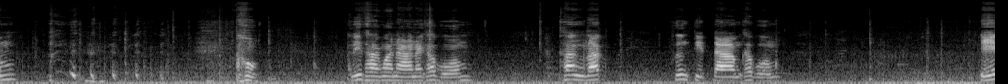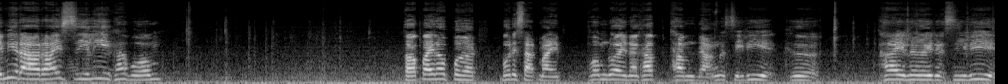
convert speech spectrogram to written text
มเอาอันนี้ทางมานานนะครับผม ข้างรักเพิ่งติดตามครับผม เอมิราไรซ์ซีรีส์ครับผม ต่อไปเราเปิดบริษัทใหม่พร้อมด้วยนะครับทำหนังซีรีส์คือ ไทยเลยเดอะซีรีส์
